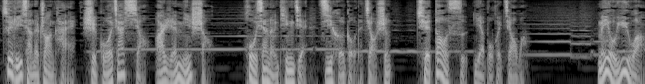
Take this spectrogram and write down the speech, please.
最理想的状态是国家小而人民少。互相能听见鸡和狗的叫声，却到死也不会交往。没有欲望，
